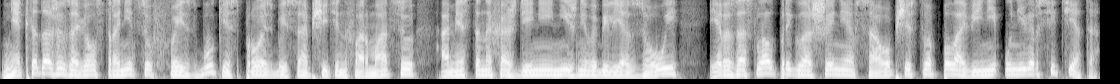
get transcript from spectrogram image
Некто даже завел страницу в Фейсбуке с просьбой сообщить информацию о местонахождении нижнего белья Зоуи и разослал приглашение в сообщество половине университета,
